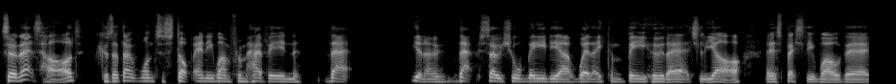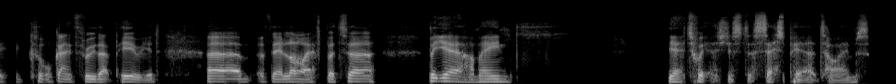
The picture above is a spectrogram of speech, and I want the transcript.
so that's hard because I don't want to stop anyone from having that you know that social media where they can be who they actually are especially while they're sort of going through that period um of their life. But uh but yeah i mean yeah, Twitter's just a cesspit at times,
